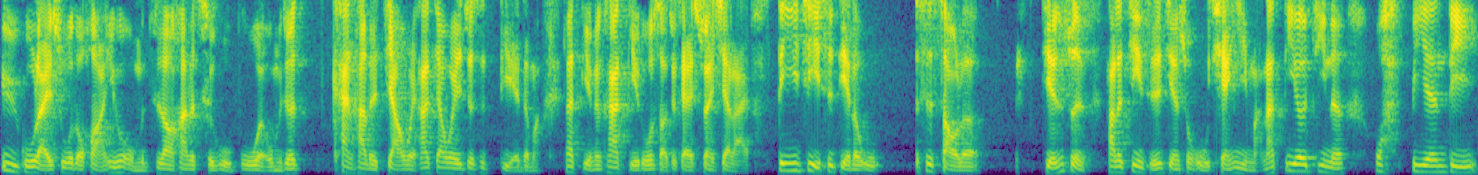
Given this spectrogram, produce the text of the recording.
预估来说的话，因为我们知道它的持股部位，我们就。看它的价位，它价位就是跌的嘛。那跌了？看它跌多少就可以算下来。第一季是跌了五，是少了减损，它的净值是减损五千亿嘛。那第二季呢？哇，BND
